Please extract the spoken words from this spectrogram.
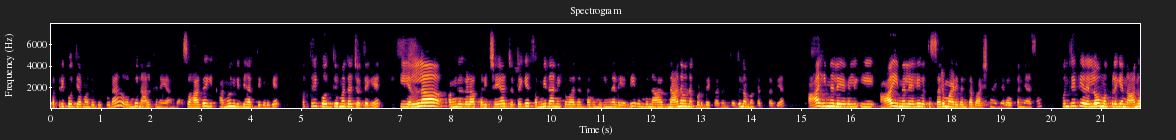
ಪತ್ರಿಕೋದ್ಯಮದದ್ದು ಕೂಡ ಒಂದು ನಾಲ್ಕನೆಯ ಅಂಗ. ಸೊ ಹಾಗಾಗಿ ಕಾನೂನು ವಿದ್ಯಾರ್ಥಿಗಳಿಗೆ ಪತ್ರಿಕೋದ್ಯಮದ ಜೊತೆಗೆ ಈ ಎಲ್ಲ ಅಂಗಗಳ ಪರಿಚಯ ಜೊತೆಗೆ ಸಂವಿಧಾನಿಕವಾದಂತಹ ಒಂದು ಹಿನ್ನೆಲೆಯಲ್ಲಿ ಒಂದು ನಾ, ಜ್ಞಾನವನ್ನು ಕೊಡಬೇಕಾದಂಥದ್ದು ನಮ್ಮ ಕರ್ತವ್ಯ. ಆ ಹಿನ್ನೆಲೆಯಲ್ಲಿ, ಈ, ಆ ಹಿನ್ನೆಲೆಯಲ್ಲಿ ಇವತ್ತು ಸರ್ ಮಾಡಿದಂಥ ಭಾಷಣ ಇದೆಯಲ್ಲ, ಉಪನ್ಯಾಸ. ಒಂದು ರೀತಿಯಲ್ಲಿ ಎಲ್ಲೋ ಮಕ್ಕಳಿಗೆ ನಾನು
